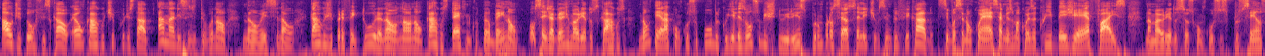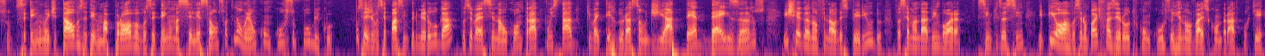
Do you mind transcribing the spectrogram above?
Auditor fiscal é um cargo tipo de Estado. Analista de tribunal? Não, esse não. Cargo de prefeitura? Não, não, não. Cargos técnicos também não. Ou seja, a grande maioria dos cargos não terá concurso público e eles vão substituir isso por um processo seletivo simplificado. Se você não conhece, é a mesma coisa que o IBGE faz na maioria dos seus concursos pro censo. Você tem um edital, você tem uma prova, você tem uma seleção, só que não é um concurso público. Ou seja, você passa em primeiro lugar, você vai assinar um contrato com o Estado que vai ter duração de até 10 anos e chegando ao final desse período, você é mandado embora. Simples assim. E pior, você não pode fazer outro concurso e renovar esse contrato porque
